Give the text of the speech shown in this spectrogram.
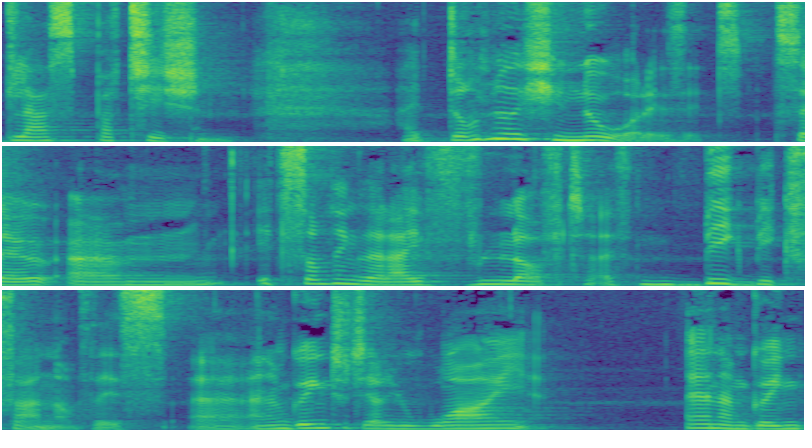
glass partition. I don't know if you know what is it. So um, it's something that I've loved. I'm a big, big fan of this, uh, and I'm going to tell you why, and I'm going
